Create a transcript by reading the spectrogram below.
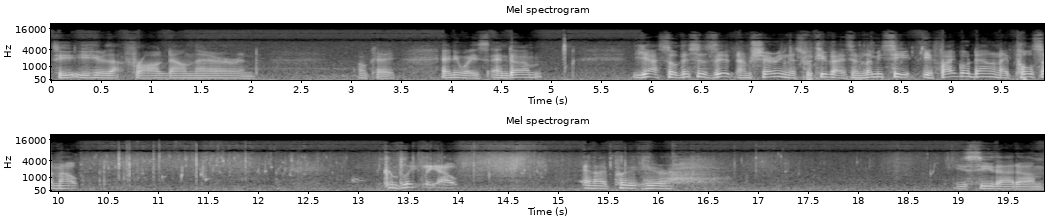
See you hear that frog down there and okay. Anyways and um yeah, so this is it. I'm sharing this with you guys. And let me see, if I go down and I pull some out, completely out, and I put it here, you see that, um,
